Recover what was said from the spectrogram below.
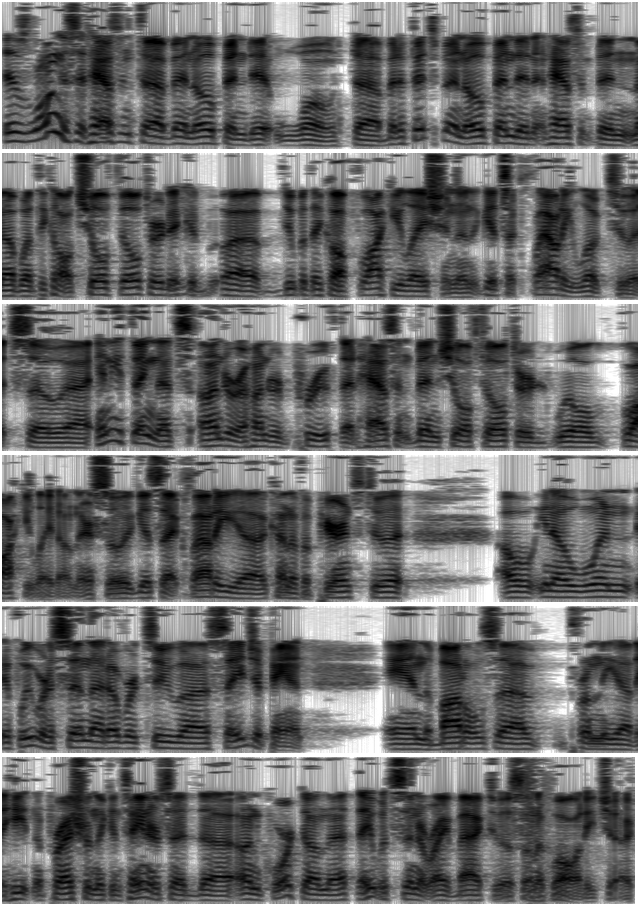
as long as it hasn't uh, been opened, it won't. Uh, but if it's been opened and it hasn't been uh, what they call chill filtered, it could uh, do what they call flocculation, and it gets a cloudy look to it. So uh, anything that's under 100 proof that hasn't been chill filtered will flocculate on there. So it gets that cloudy uh, kind of appearance to it. Oh, you know, when if we were to send that over to uh, say Japan. And the bottles uh, from the uh, the heat and the pressure in the containers had uh, uncorked on that, they would send it right back to us on a quality check.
